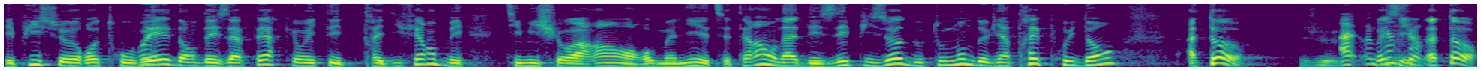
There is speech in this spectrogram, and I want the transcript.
et puis se retrouver dans des affaires qui ont été très différentes. Mais Timișoara en Roumanie, etc., on a des épisodes où tout le monde devient très prudent, à tort. Je... Ah, à tort,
